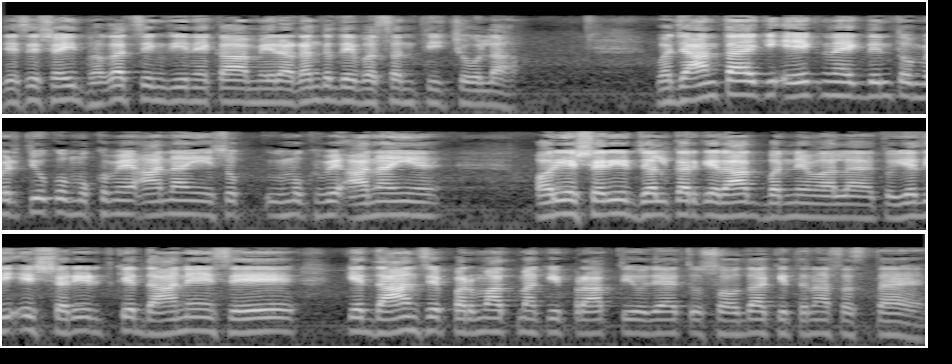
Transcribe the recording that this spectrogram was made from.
जैसे शहीद भगत सिंह जी ने कहा, मेरा रंग दे बसंती चोला। वह जानता है कि एक न एक दिन तो मृत्यु को मुख में आना ही, सुख, मुख में आना ही है, और यह शरीर जल करके राख बनने वाला है। तो यदि इस शरीर के दाने से, के दान से परमात्मा की प्राप्ति हो जाए तो सौदा कितना सस्ता है।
